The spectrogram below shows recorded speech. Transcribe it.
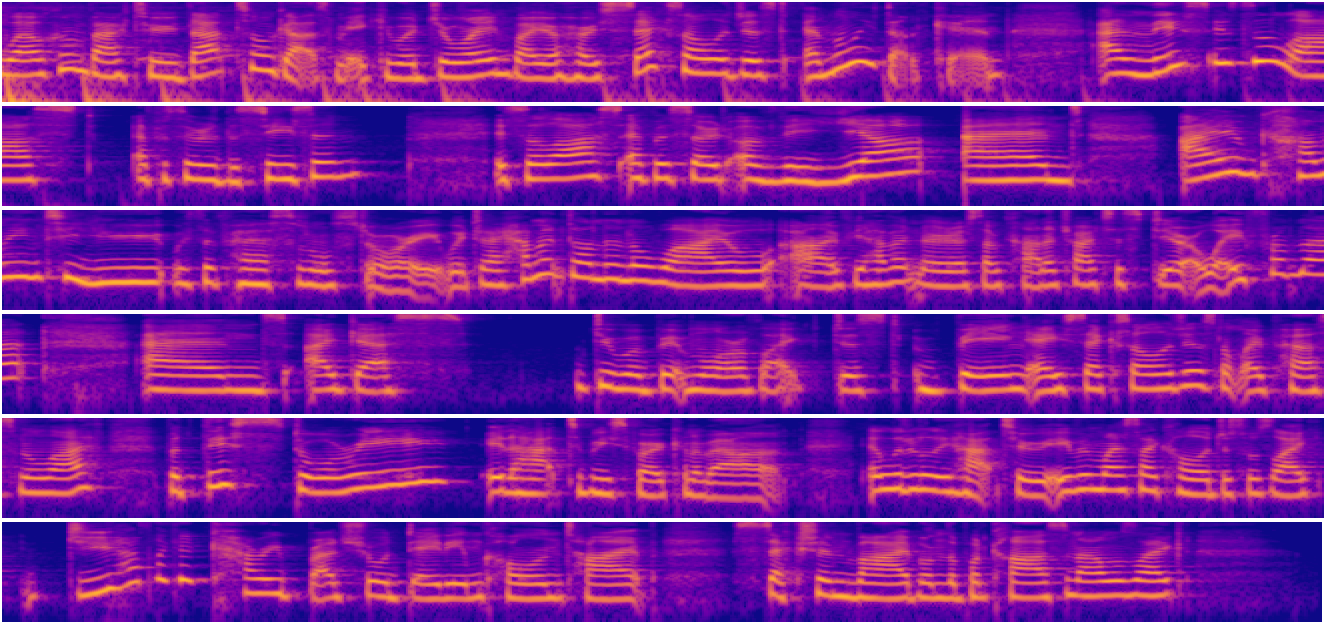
Welcome back to That's Orgasmic. You are joined by your host, sexologist Emily Duncan, and this is the last episode of the season. It's the last episode of the year, and I am coming to you with a personal story, which I haven't done in a while. Uh, if you haven't noticed, I've kind of tried to steer away from that, and I guess do a bit more of like just being a sexologist, not my personal life. But this story, it had to be spoken about. It literally had to. Even my psychologist was like, Do you have like a Carrie Bradshaw dating Colin type section vibe on the podcast? And I was like,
